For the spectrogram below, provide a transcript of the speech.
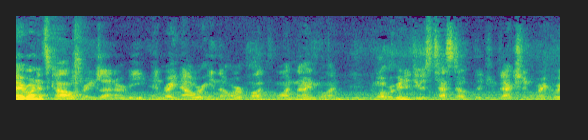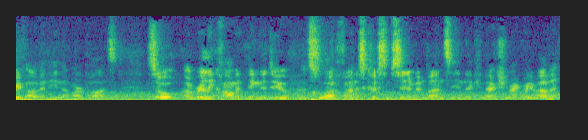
Hi everyone, it's Kyle with Rangeland RV, and right now we're in the RPod 191. And what we're going to do is test out the convection microwave oven in the RPods. So a really common thing to do, it's a lot of fun, is cook some cinnamon buns in the convection microwave oven.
